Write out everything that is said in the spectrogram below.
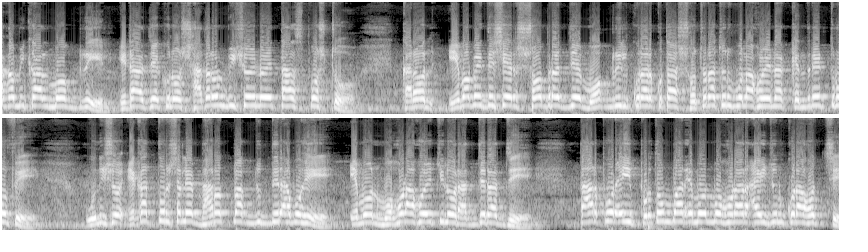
আগামীকাল মক ড্রিল এটা যে কোনো সাধারণ বিষয় নয় তা স্পষ্ট। কারণ এভাবে দেশের সব রাজ্যে মক ড্রিল করার কথা সচরাচর বলা হয় না কেন্দ্রের তরফে। উনিশশো একাত্তর সালে ভারত পাক যুদ্ধের আবহে এমন মহড়া হয়েছিল রাজ্যে রাজ্যে। তারপর এই প্রথমবার এমন মহড়ার আয়োজন করা হচ্ছে।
